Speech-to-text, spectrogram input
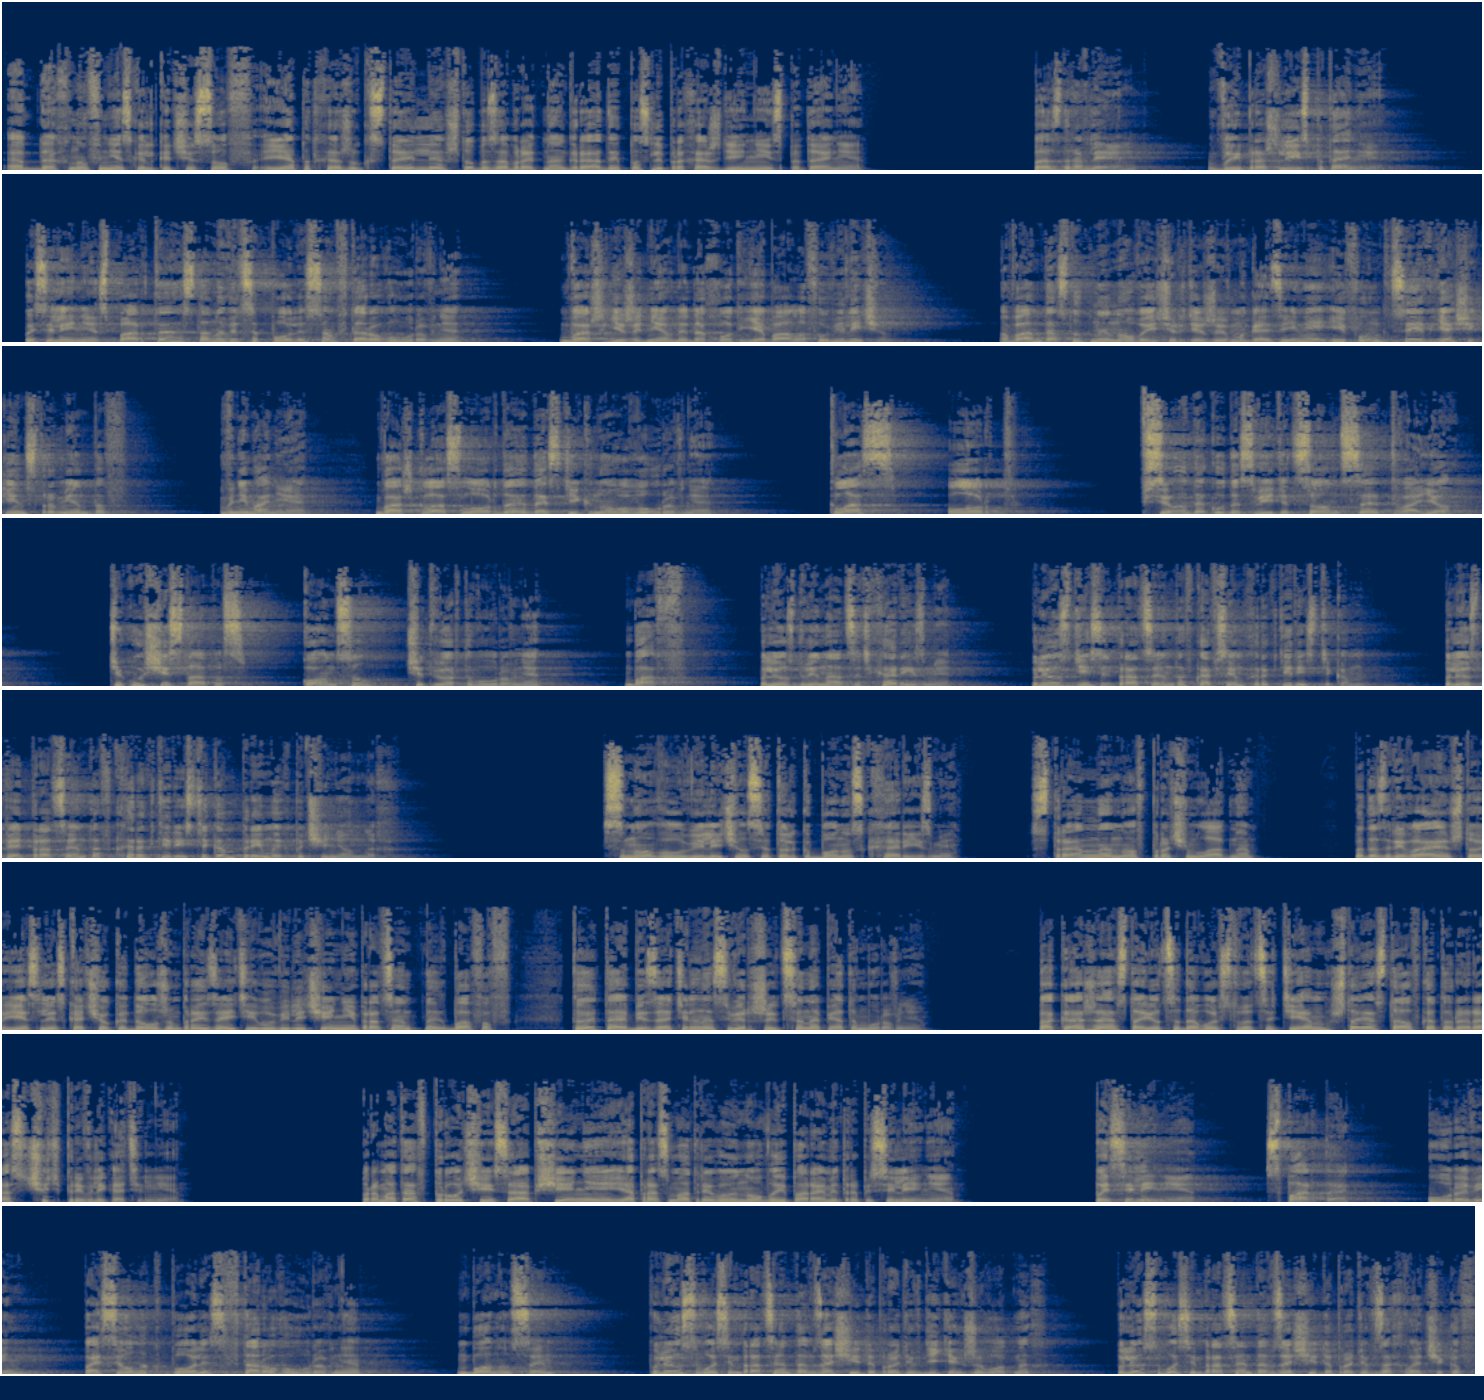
Отдохнув несколько часов, я подхожу к Стелле, чтобы забрать награды после прохождения испытания. Поздравляем! Вы прошли испытание. Поселение Спарта становится полисом второго уровня. Ваш ежедневный доход ебалов увеличен. Вам доступны новые чертежи в магазине и функции в ящике инструментов. Внимание! Ваш класс лорда достиг нового уровня. Класс лорд. Все, докуда светит солнце, твое. Текущий статус. Консул четвертого уровня. Баф. Плюс 12 к харизме. Плюс 10% ко всем характеристикам. Плюс 5% к характеристикам прямых подчиненных. Снова увеличился только бонус к харизме. Странно, но, впрочем, ладно. Подозреваю, что если скачок и должен произойти в увеличении процентных бафов, то это обязательно свершится на пятом уровне. Пока же остается довольствоваться тем, что я стал в который раз чуть привлекательнее. Промотав прочие сообщения, я просматриваю новые параметры поселения. Поселение. Спарта. Уровень – поселок Полис второго уровня. Бонусы. Плюс 8% защиты против диких животных, плюс 8% защиты против захватчиков,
